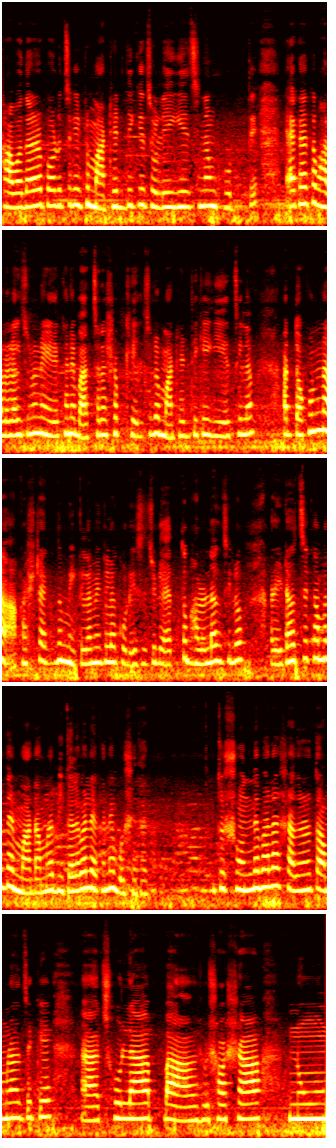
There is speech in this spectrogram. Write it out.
খাওয়া দাওয়ার পর হচ্ছে একটু মাঠের দিকে চলে গিয়েছিলাম ঘুরতে। একা একা ভালো লাগছিল না, এর এখানে বাচ্চারা সব খেলছিল, মাঠের দিকে গিয়েছিলাম। আর তখন না আকাশটা একদম মেঘলা মেঘলা করে এসেছিল, এত ভালো লাগছিল। আর এটা হচ্ছে কি আমাদের মাঠ, আমরা বিকালবেলা এখানে বসে থাকি। তো সন্ধেবেলা সাধারণত আমরা হচ্ছে ছোলা বা শশা নুন,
